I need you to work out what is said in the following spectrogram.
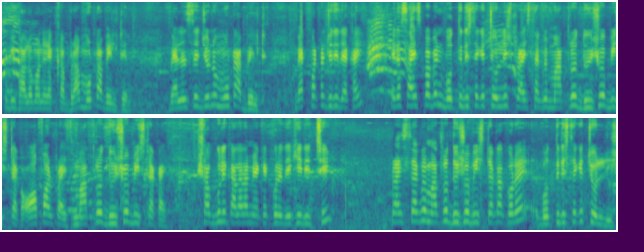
খুবই ভালো মানের একটা ব্রা, মোটা বেল্টের। ব্যালেন্সের জন্য মোটা বেল্ট। ব্যাকপারটা যদি দেখাই, এটা সাইজ পাবেন বত্রিশ থেকে চল্লিশ প্রাইস থাকবে মাত্র দুইশো বিশ টাকা অফার প্রাইস মাত্র দুইশো বিশ টাকায়। সবগুলি কালার আমি এক এক করে দেখিয়ে দিচ্ছি। প্রাইস থাকবে মাত্র দুশো বিশ টাকা করে, বত্রিশ থেকে চল্লিশ।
